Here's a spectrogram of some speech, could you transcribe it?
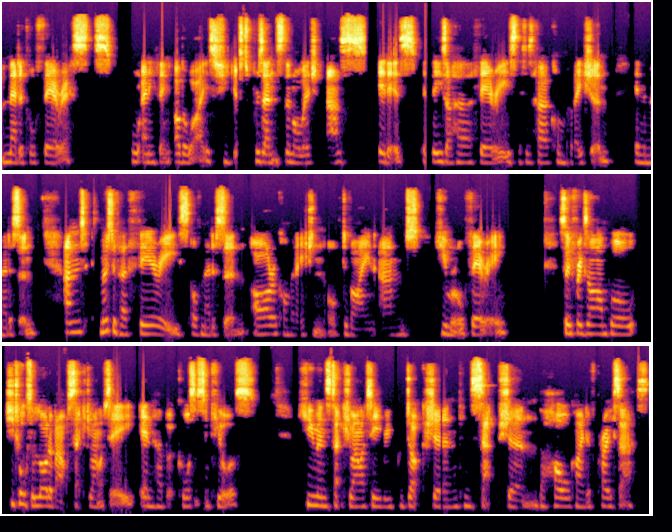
medical theorists or anything otherwise. She just presents the knowledge as it is. These are her theories, this is her compilation in the medicine. And most of her theories of medicine are a combination of divine and humoral theory. So, for example, she talks a lot about sexuality in her book Causes and Cures. Human sexuality, reproduction, conception, the whole kind of process.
